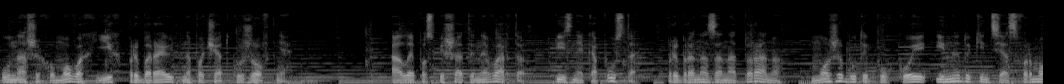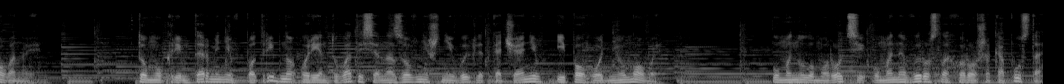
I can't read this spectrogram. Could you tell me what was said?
У наших умовах їх прибирають на початку жовтня. Але поспішати не варто, пізня капуста, прибрана занадто рано, може бути пухкою і не до кінця сформованою. Тому, крім термінів, потрібно орієнтуватися на зовнішній вигляд качанів і погодні умови. У минулому році у мене виросла хороша капуста,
